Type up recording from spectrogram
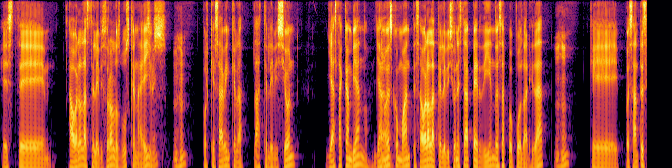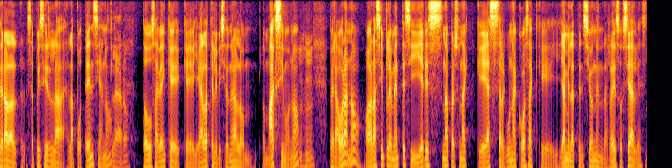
este, ahora las televisoras los buscan a ellos. Porque saben que la, la televisión ya está cambiando, ya no es como antes. Ahora la televisión está perdiendo esa popularidad que pues antes era, la- se puede decir, la, la potencia, ¿no? Claro. Todos sabían que, que llegar a la televisión era lo, lo máximo, ¿no? Pero ahora no. Ahora simplemente si eres una persona que haces alguna cosa que llame la atención en las redes sociales,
